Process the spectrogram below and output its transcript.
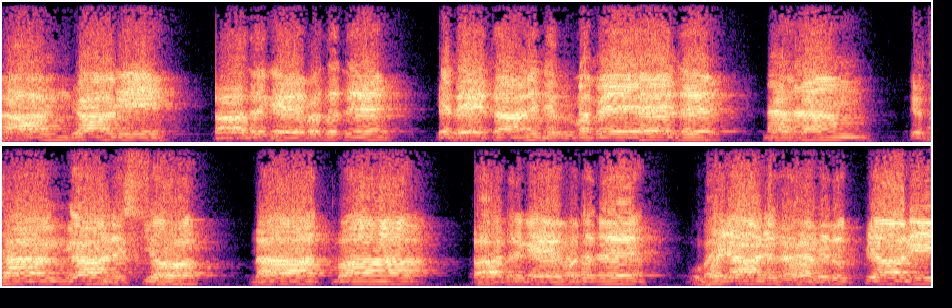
नाङ्गानि तादृगे वदते यदेतानि निर्वपेत् न यथाङ्गानि स्युः नात्मा तादृगे वदते उभयानि सह निरुप्यानि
